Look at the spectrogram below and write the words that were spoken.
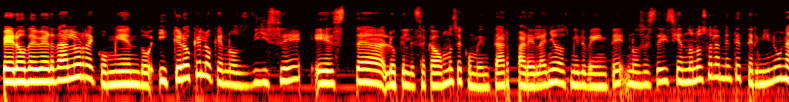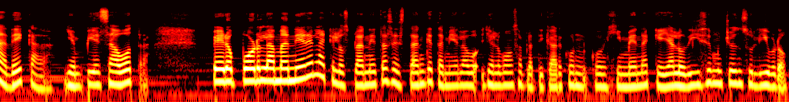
Pero de verdad lo recomiendo. Y creo que lo que nos dice esta, lo que les acabamos de comentar para el año 2020, nos está diciendo no solamente termina una década y empieza otra, pero por la manera en la que los planetas están, que también ya lo vamos a platicar con, con, Jimena, que ella lo dice mucho en su libro,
